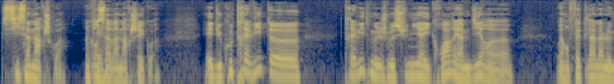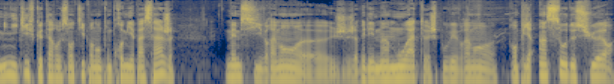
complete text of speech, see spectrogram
si ça marche quoi quand ça va marcher quoi et du coup très vite euh, très vite je me suis mis à y croire et à me dire euh, ouais en fait là là le mini kiff que t'as ressenti pendant ton premier passage même si vraiment euh, j'avais les mains moites je pouvais vraiment euh, remplir un seau de sueur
